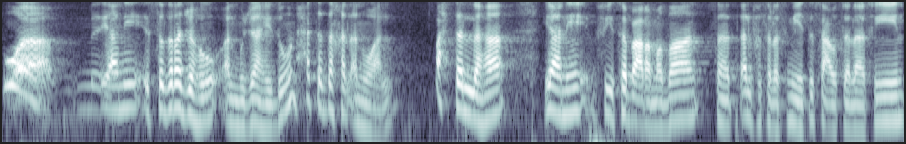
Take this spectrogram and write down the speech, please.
ويعني استدرجه المجاهدون حتى دخل أنوال واحتلها يعني في 7 رمضان سنة 1339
